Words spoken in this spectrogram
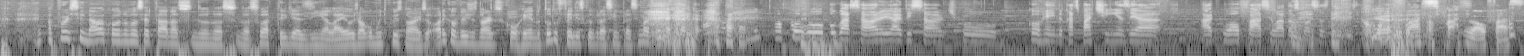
Por sinal, quando você tá na, no- na na sua trilhazinha lá, eu jogo muito com os Snorks. A hora que eu vejo os Snorks correndo, todo feliz com o bracinho pra cima, o, o, o Bulbasaur e o Ivysaur, tipo, correndo com as patinhas e a, a- o alface lá das costas deles. Fácil. Fácil. O alface.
